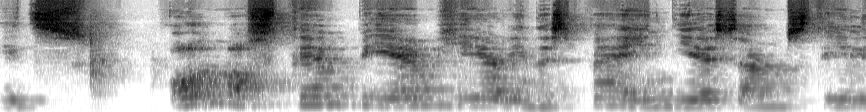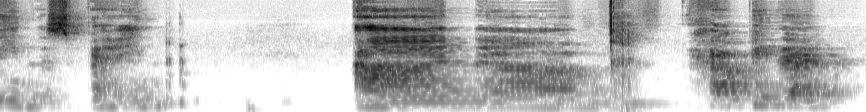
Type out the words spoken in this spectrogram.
It's almost 10 p.m. here in Spain. Yes, I'm still in Spain. And um, happy that,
